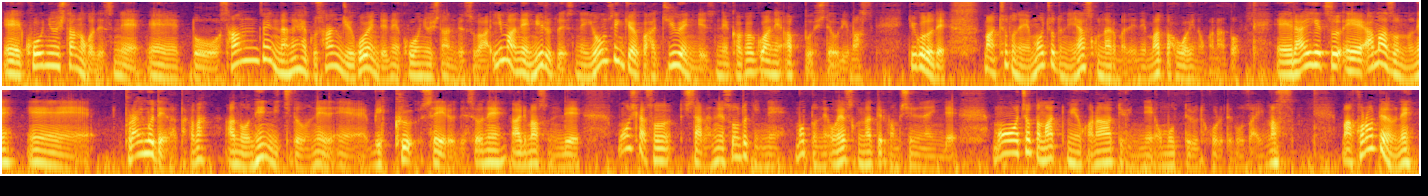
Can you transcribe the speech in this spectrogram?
えー、購入したのがですね、えー、っと、3735円でね、購入したんですが、今ね、見るとですね、4980円にですね、価格はね、アップしております。ということで、まあ、ちょっとね、もうちょっとね、安くなるまでね、待った方がいいのかなと。えー、来月、えー、Amazon のね、えー、プライムデーだったかな？あの、年に一度のね、えー、ビッグセールですよね、ありますんで、もしかしたらね、その時にね、もっとね、お安くなってるかもしれないんで、もうちょっと待ってみようかなっていうふうにね、思ってるところでございます。まあ、この程度ね、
